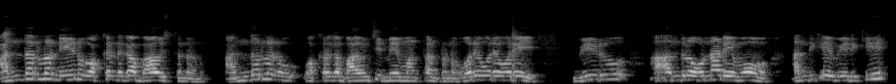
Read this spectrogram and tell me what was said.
అందరిలో నేను ఒక్కడిగా భావిస్తున్నాను. అందరిలో నువ్వు ఒక్కడిగా భావించి మేమంతా అంటున్నాం. ఒరే ఒరే ఒరే వీడు అందులో ఉన్నాడేమో అందుకే వీడికి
